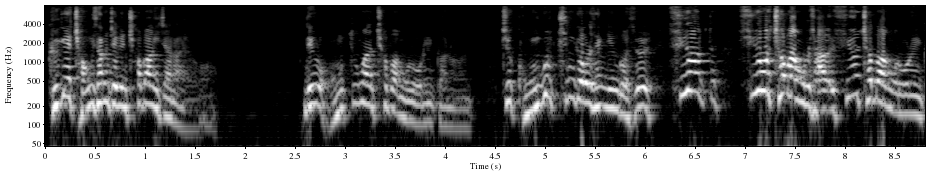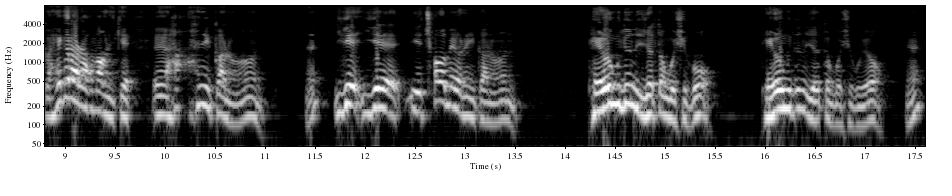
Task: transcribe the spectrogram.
그게 정상적인 처방이잖아요. 근데 이걸 엉뚱한 처방으로 그러니까는 즉 공급 충격으로 생긴 것을 수요 수요 처방으로 자, 수요 처방으로 그러니까 해결하라고 막 이렇게 예, 하, 니까는 예? 이게 이게 이게 처음에 그러니까는 대응도 늦었던 것이고 대응도 늦었던 것이고요. 예?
